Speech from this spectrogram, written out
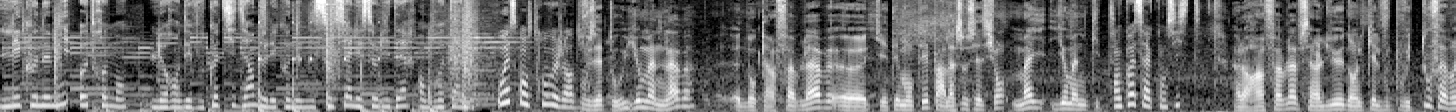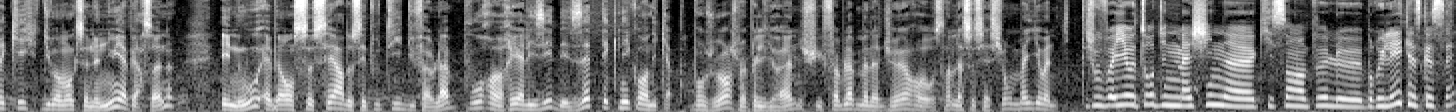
L'économie autrement, le rendez-vous quotidien de l'économie sociale et solidaire en Bretagne. Où est-ce qu'on se trouve aujourd'hui? Vous êtes au Human Lab, donc un Fab Lab euh, qui a été monté par l'association My Human Kit. En quoi ça consiste? Alors un Fab Lab, c'est un lieu dans lequel vous pouvez tout fabriquer du moment que ça ne nuit à personne. Et nous, eh bien, on se sert de cet outil du Fab Lab pour euh, réaliser des aides techniques au handicap. Bonjour, je m'appelle Johan, je suis Fab Lab Manager au sein de l'association My Human Kit. Je vous voyais autour d'une machine euh, qui sent un peu le brûler. Qu'est-ce que c'est?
